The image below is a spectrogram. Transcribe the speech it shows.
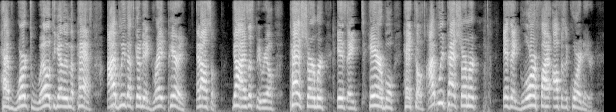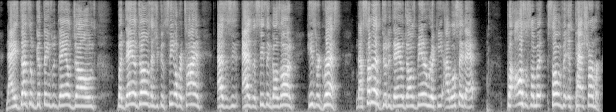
have worked well together in the past. I believe that's going to be a great pairing. And also, guys, let's be real. Pat Shurmur is a terrible head coach. I believe Pat Shurmur is a glorified offensive coordinator. Now he's done some good things with Daniel Jones, but Daniel Jones, as you can see over time, as the, as the season goes on, he's regressed. Now, some of that's due to Daniel Jones being a rookie. I will say that. But also some of it, some of it is Pat Shurmur.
